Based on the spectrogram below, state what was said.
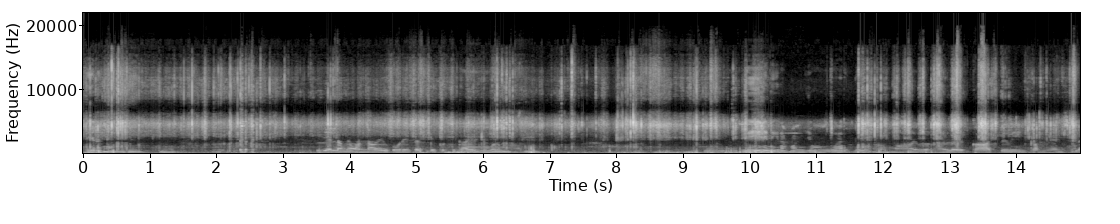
சீரகம் ஐம்பது இது எல்லாமே ஒன்னாவே ஒரே தட்டிலே கொட்டி காய. வெயில் இன்னைக்கு தான் கொஞ்சம் இதுவாக இருக்குது ஆமா இவ்வளோ நாள் காற்று வெயில் கம்மியா இருந்துச்சுல.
